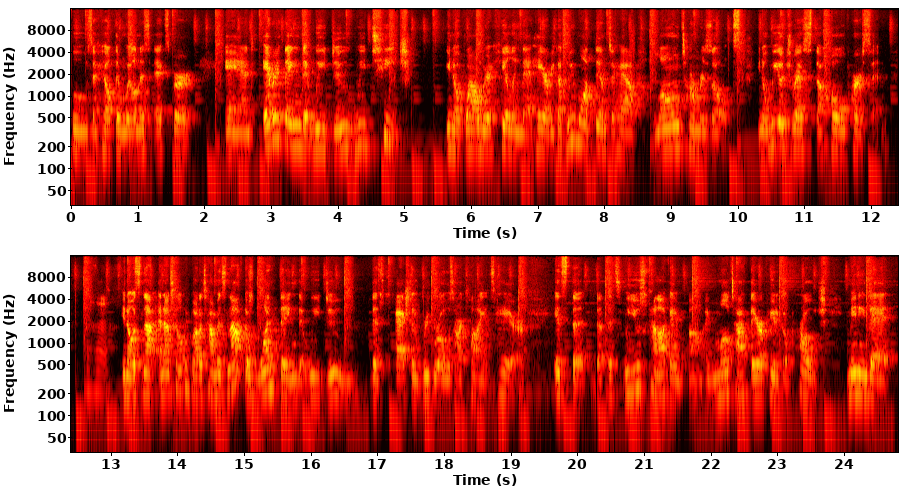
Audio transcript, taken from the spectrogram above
who's a health and wellness expert. And everything that we do, we teach, you know, while we're healing that hair because we want them to have long-term results. You know, we address the whole person. Mm-hmm. You know, it's not, and I tell people all the time, it's not the one thing that we do that actually regrows our clients' hair it's the, the it's we use kind of like a, um, a multi-therapeutic approach, meaning that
